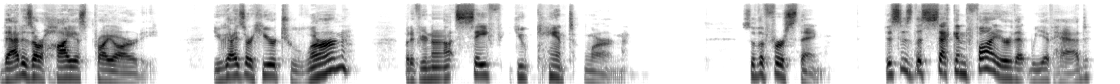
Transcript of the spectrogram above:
That is our highest priority. You guys are here to learn but if you're not safe you can't learn so, the first thing this is the second fire that we have had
